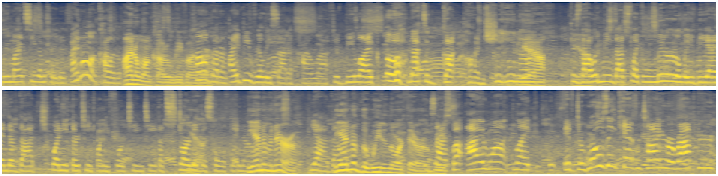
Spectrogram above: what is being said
We might see them traded. I don't want Kyle. To, I don't want Kyle to leave either. Kyle better. I'd be really sad if Kyle left. It'd be like, ugh, that's a gut punch. You know. Yeah, Because yeah. that would mean that's like literally the end of that 2013-2014 team that started Yeah. this whole thing. you The end of an era. Yeah, The would- end of the We the North era. Exactly. But I want like if DeRozan can't retire a Raptor,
